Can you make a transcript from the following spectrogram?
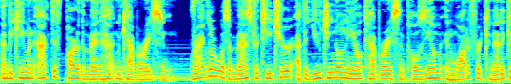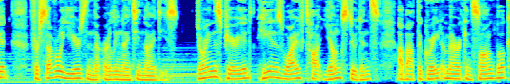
and became an active part of the Manhattan cabaret scene. Wrangler was a master teacher at the Eugene O'Neill Cabaret Symposium in Waterford, Connecticut for several years in the early 1990s. During this period, he and his wife taught young students about the Great American Songbook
